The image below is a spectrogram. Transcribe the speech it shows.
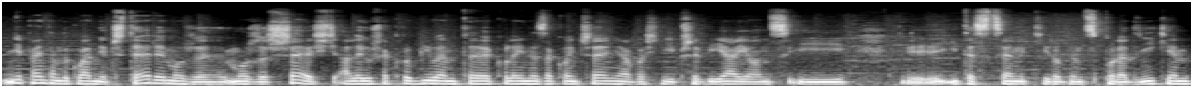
nie pamiętam dokładnie, cztery, może, może sześć, ale już jak robiłem te kolejne zakończenia, właśnie przewijając i, i, i te scenki, robiąc z poradnikiem,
